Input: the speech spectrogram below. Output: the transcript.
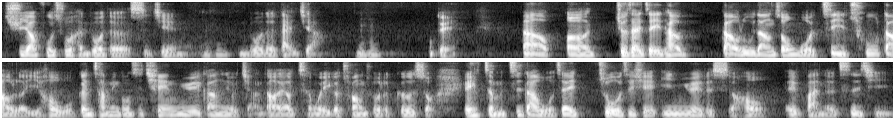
需要付出很多的时间，很多的代价。嗯哼对，那呃，就在这一条道路当中，我自己出道了以后，我跟唱片公司签约，刚刚有讲到要成为一个创作的歌手。哎，怎么知道我在做这些音乐的时候，哎，反而自己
